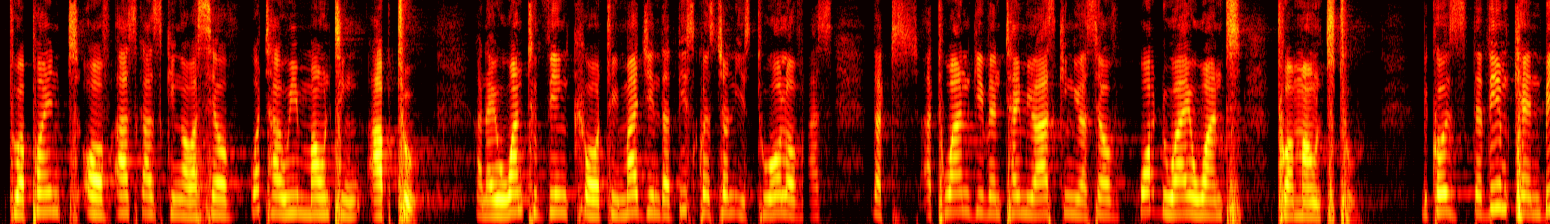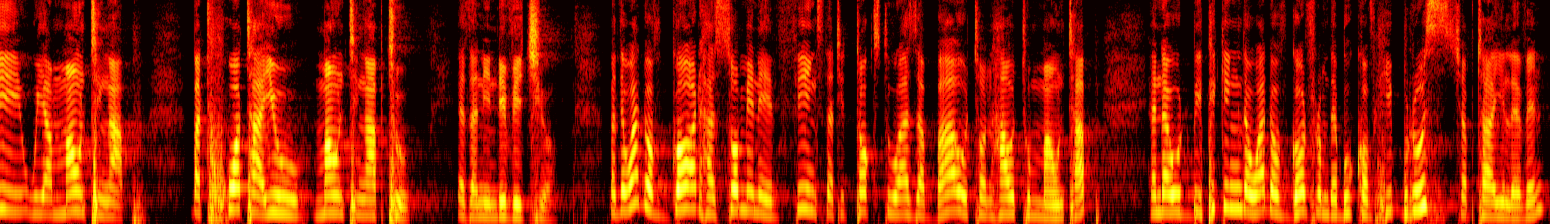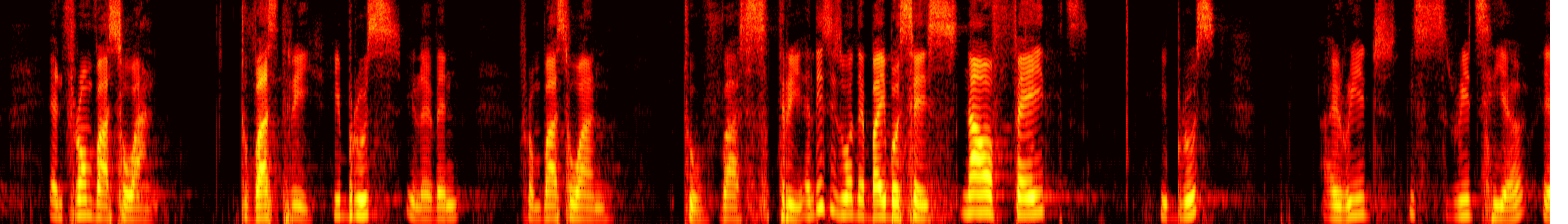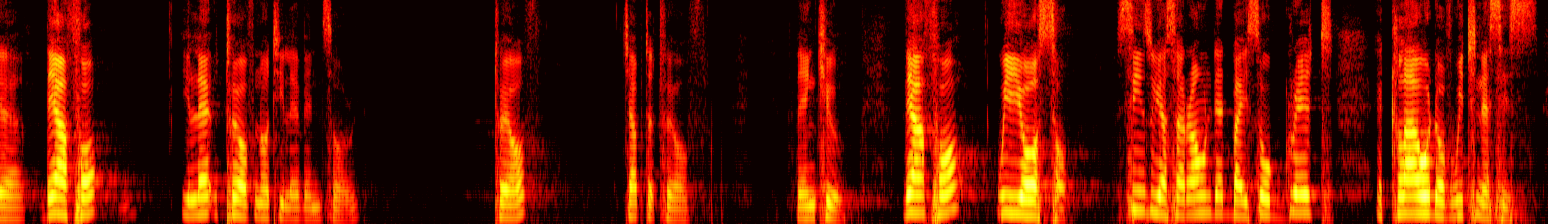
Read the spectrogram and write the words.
to a point of us asking ourselves, what are we mounting up to? And I want to think or to imagine that this question is to all of us that at one given time you're asking yourself, what do I want to amount to? Because the theme can be we are mounting up. But what are you mounting up to as an individual? But the Word of God has so many things that it talks to us about on how to mount up. And I would be picking the Word of God from the book of Hebrews, chapter 11, and from verse 1 to verse 3. Hebrews 11, from verse 1 to verse 3. And this is what the Bible says. Now, faith, Hebrews, I read, this reads here. Yeah. Therefore, 11, 12, not 11, sorry. 12, chapter 12. Thank you. Therefore, we also, since we are surrounded by so great a cloud of witnesses,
